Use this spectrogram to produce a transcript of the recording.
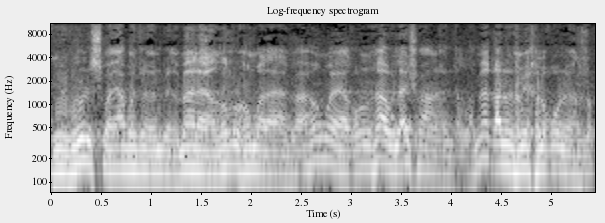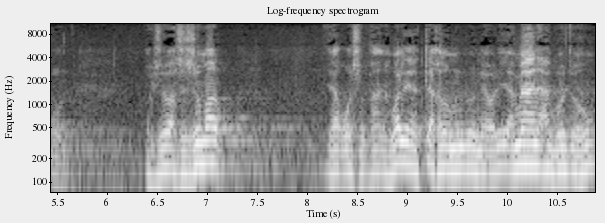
يونس ويعبدون ما لا يضرهم ولا ينفعهم ويقولون هؤلاء شفعاء عند الله. ما قالوا إنهم يخلقون ويرزقون. وفي سورة الزمر يقول سبحانه ولن يتخذوا من دونه أولياء ما نعبدهم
